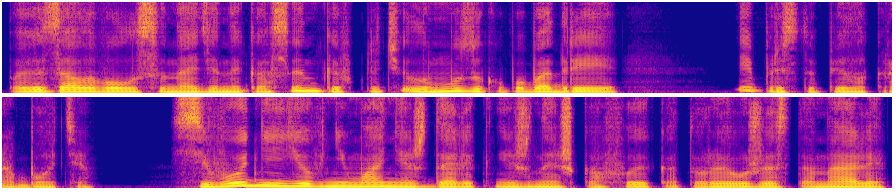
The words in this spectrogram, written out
повязала волосы найденной косынкой, включила музыку пободрее и приступила к работе. Сегодня ее внимание ждали книжные шкафы, которые уже стонали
